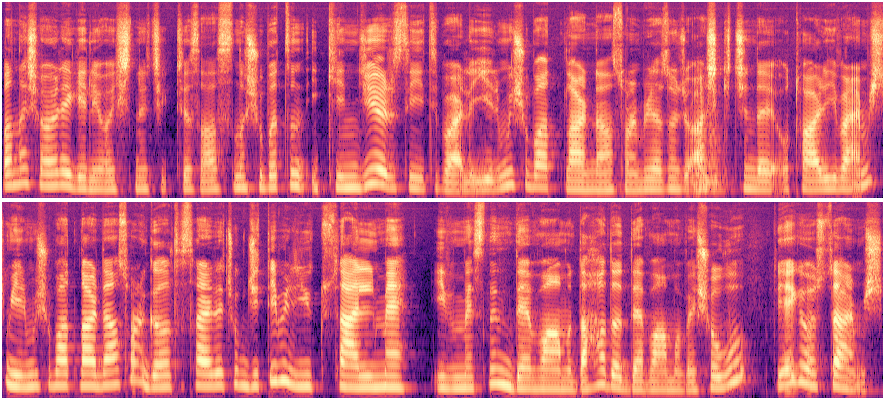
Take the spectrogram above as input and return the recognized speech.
bana şöyle geliyor işin açıkçası aslında Şubat'ın ikinci yarısı itibariyle 20 Şubatlardan sonra biraz önce aşk içinde o tarihi vermiştim 20 Şubatlardan sonra Galatasaray'da çok ciddi bir yükselme ivmesinin devamı daha da devamı ve şovu diye göstermiş.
